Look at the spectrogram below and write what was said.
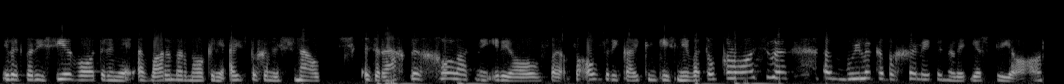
jy weet wat die seewater en die warmer maak en die ys begin smelt is regtig glad nie ideaal vir veral vir die kuikentjies nie wat al klaar so 'n moeilike begin het in hulle eerste jaar.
